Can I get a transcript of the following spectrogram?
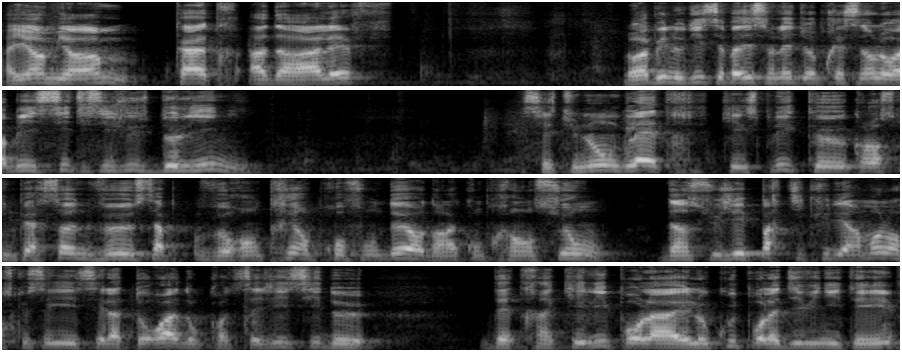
Ayom Yom 4 Adar Aleph. Le rabbi nous dit, c'est basé sur l'aide précédent. Le rabbi cite ici juste deux lignes. C'est une longue lettre qui explique que lorsqu'une personne veut, veut rentrer en profondeur dans la compréhension d'un sujet, particulièrement lorsque c'est la Torah, donc quand il s'agit ici d'être un Kéli pour la Elokut pour la divinité,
